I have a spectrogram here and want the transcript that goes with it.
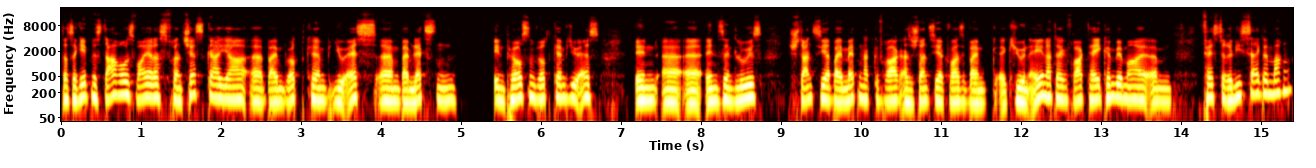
das Ergebnis daraus war ja, dass Francesca ja äh, beim WordCamp US, ähm, beim letzten In-Person WordCamp US in, äh, äh, in St. Louis, stand sie ja bei Matt und hat gefragt, also stand sie ja quasi beim äh, Q&A und hat ja gefragt, hey, können wir mal ähm, feste Release-Cycle machen?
